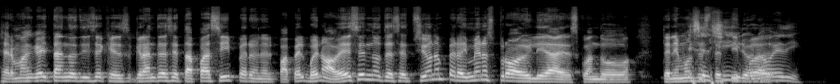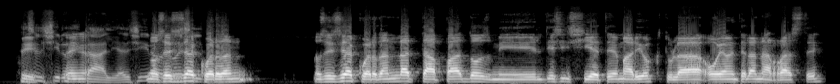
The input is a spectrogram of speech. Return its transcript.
Germán Gaitán nos dice que es grande esa etapa, sí, pero en el papel, bueno, a veces nos decepcionan, pero hay menos probabilidades cuando tenemos es este el Giro, tipo ¿no, Eddie? Es el Giro de Italia. no sé si se acuerdan, no sé si se acuerdan la etapa 2017 de Mario, tú la, obviamente la narraste.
